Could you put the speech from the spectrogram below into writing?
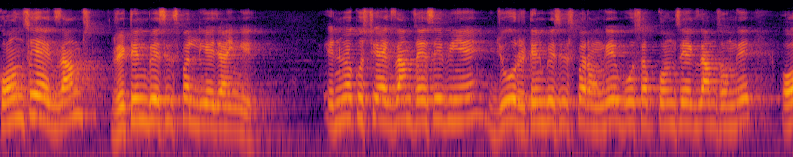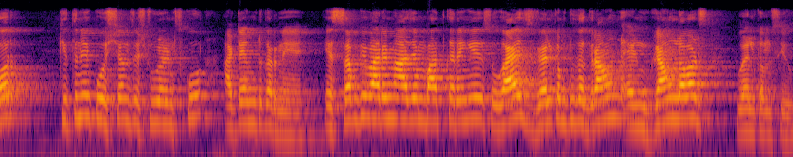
कौन से एग्ज़ाम्स रिटर्न बेसिस पर लिए जाएँगे। इनमें कुछ एग्ज़ाम्स ऐसे भी हैं जो रिटर्न बेसिस पर होंगे, वो सब कौन से एग्ज़ाम्स होंगे और कितने क्वेश्चंस स्टूडेंट्स को अटेम्प्ट करने हैं। इस सब के बारे में आज हम बात करेंगे। So guys welcome to the ground and ground lovers welcomes you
